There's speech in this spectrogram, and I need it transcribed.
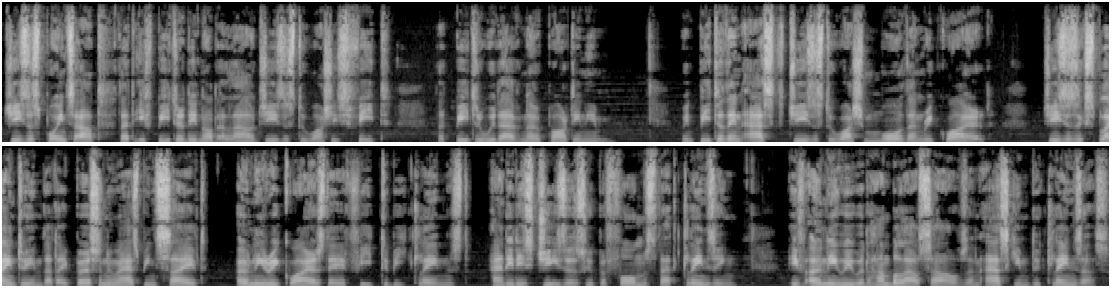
Jesus points out that if Peter did not allow Jesus to wash his feet, that Peter would have no part in him. When Peter then asked Jesus to wash more than required, Jesus explained to him that a person who has been saved only requires their feet to be cleansed, and it is Jesus who performs that cleansing, if only we would humble ourselves and ask Him to cleanse us.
